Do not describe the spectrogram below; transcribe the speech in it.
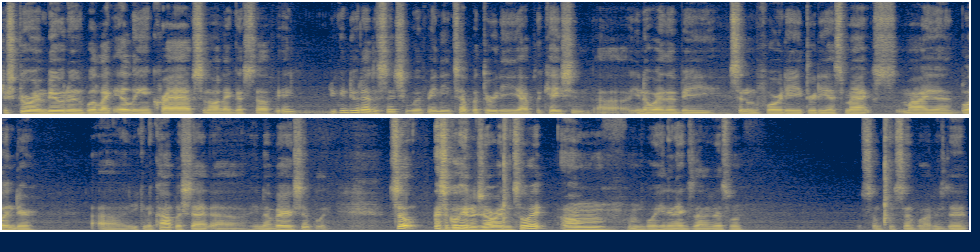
destroying buildings with like alien crafts and all that good stuff. You can do that essentially with any type of 3D application, uh, you know, whether it be Cinema 4D, 3ds Max, Maya, Blender. Uh, you can accomplish that, uh, you know, very simply. So let's go ahead and jump right into it. Um, I'm gonna go ahead and exit out of this one. Something simple I just did,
